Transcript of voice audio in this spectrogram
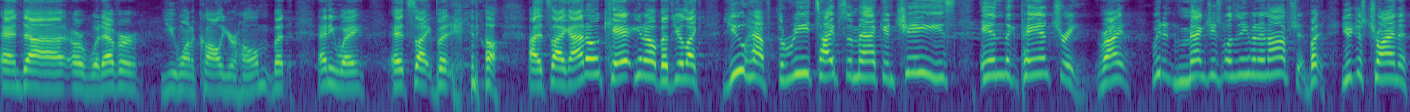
and uh, or whatever you want to call your home. But anyway, it's like, but you know, it's like, I don't care, you know, but you're like, you have three types of mac and cheese in the pantry, right? We didn't, mac and cheese wasn't even an option. But you're just trying to,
